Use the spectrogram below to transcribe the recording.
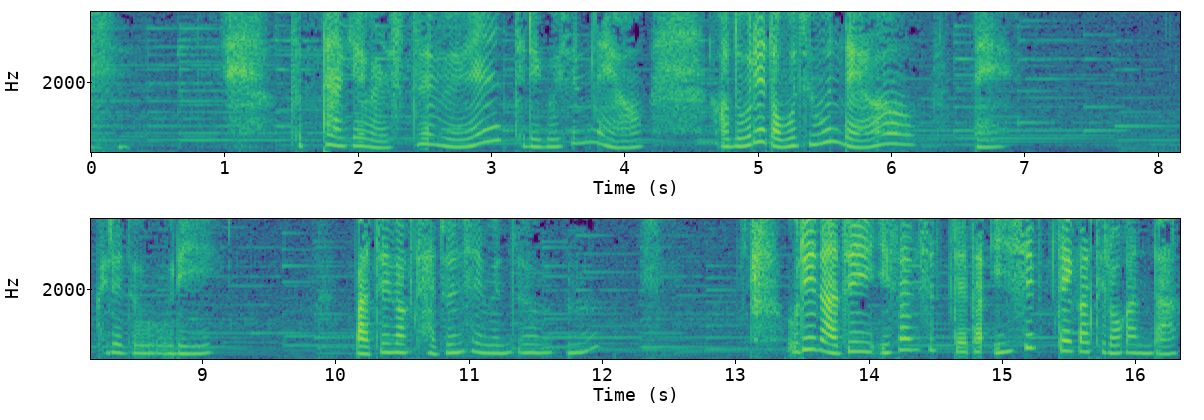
부탁의 말씀을 드리고 싶네요. 아, 노래 너무 좋은데요. 네. 그래도 우리 마지막 자존심은 좀, 음? 우린 아직 20, 30대다, 20대가 들어간다.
